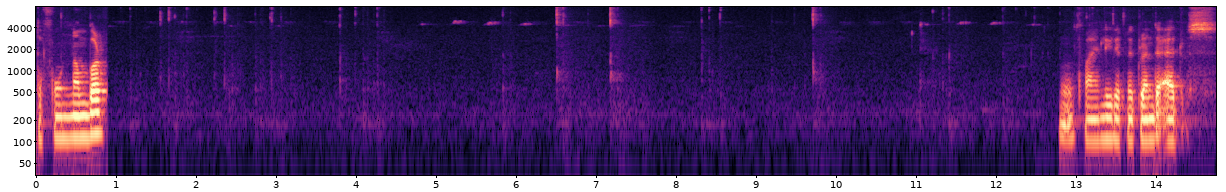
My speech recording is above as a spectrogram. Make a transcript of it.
the phone number. And finally let me print the address.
